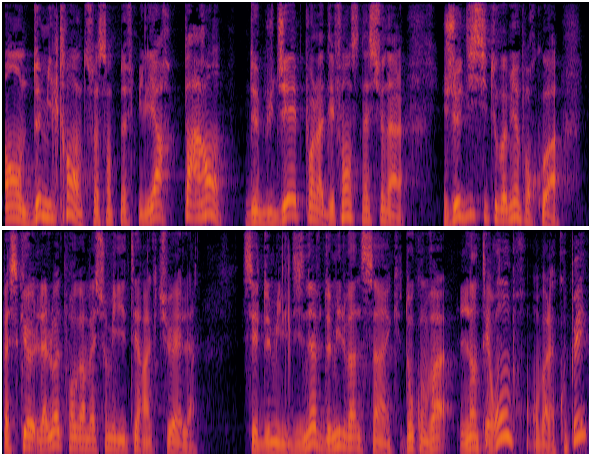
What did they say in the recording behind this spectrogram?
en 2030. 69 milliards par an de budget pour la défense nationale. Je dis si tout va bien, pourquoi? Parce que la loi de programmation militaire actuelle, c'est 2019-2025. Donc on va l'interrompre, on va la couper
